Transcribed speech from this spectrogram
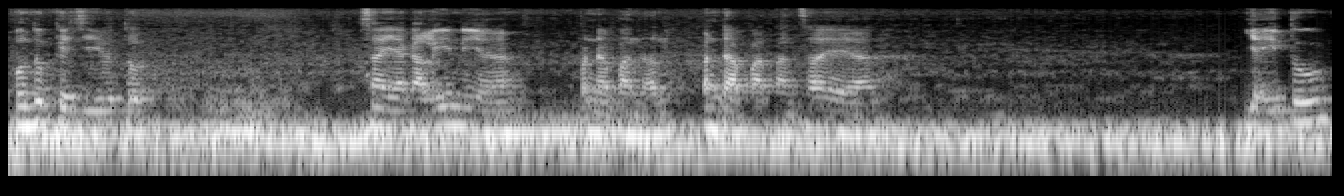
untuk gaji YouTube. Saya kali ini ya pendapatan pendapatan saya ya. Yaitu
